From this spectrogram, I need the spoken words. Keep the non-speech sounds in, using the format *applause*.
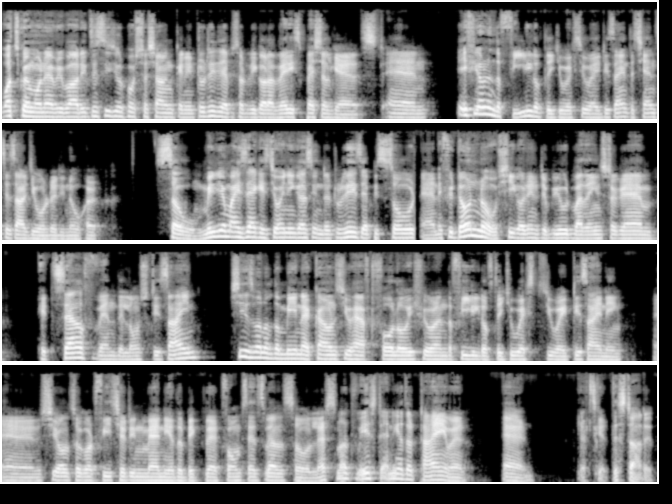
What's going on, everybody? This is your host Shashank, and in today's episode, we got a very special guest. And if you're in the field of the UX UI design, the chances are you already know her. So, Miriam Isaac is joining us in the today's episode, and if you don't know, she got interviewed by the Instagram itself when they launched design. She is one of the main accounts you have to follow if you're in the field of the UX UI designing and she also got featured in many other big platforms as well. So let's not waste any other time and and let's get this started.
